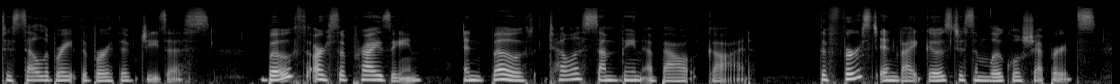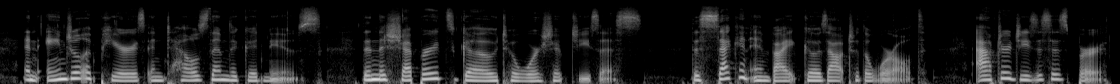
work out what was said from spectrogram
to celebrate the birth of Jesus. Both are surprising and both tell us something about God. The first invite goes to some local shepherds. An angel appears and tells them the good news. Then the shepherds go to worship Jesus. The second invite goes out to the world. After Jesus' birth,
